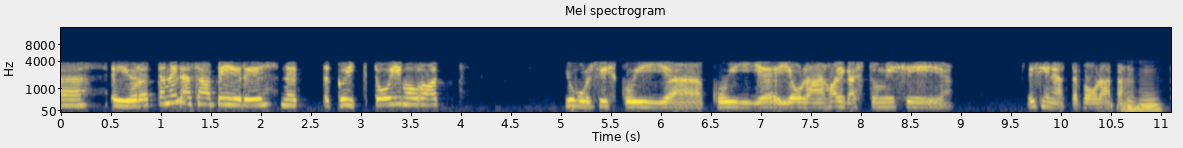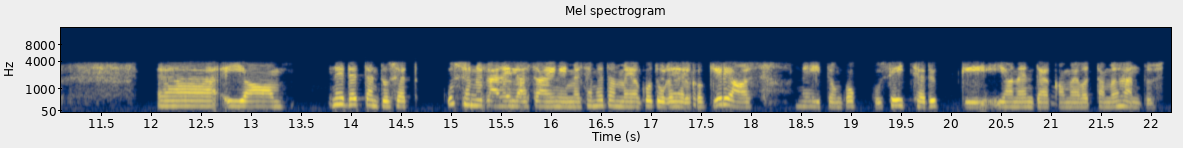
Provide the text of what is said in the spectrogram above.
äh,, ei ületa neljasaja piiri, need kõik toimuvad juhul siis, kui äh,, kui ei ole haigestumisi esinejate poole peal mm. -hmm. ja need etendused kus on üle neljasaja inimese, need on meie kodulehel ka kirjas, neid on kokku seitse tükki ja nendega me võtame ühendust.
